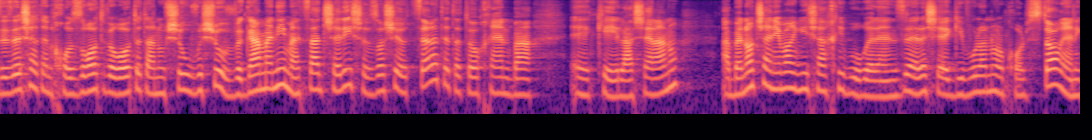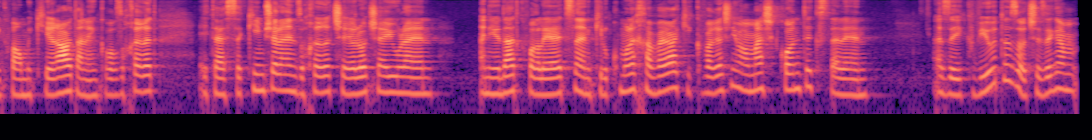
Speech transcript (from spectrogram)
זה זה שאתן חוזרות ורואות אותנו שוב ושוב, וגם אני מהצד שלי, של זו שיוצרת את התוכן בקהילה שלנו, הבנות שאני מרגישה חיבור אליהן זה אלה שיגיבו לנו על כל סטורי, אני כבר מכירה אותן, אני כבר זוכרת את העסקים שלהן, זוכרת שאלות שהיו להן, אני יודעת כבר לייעץ להן, כאילו כמו לחברה, כי כבר יש לי ממש קונטקסט עליהן. אז העקביות הזאת, שזה גם,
